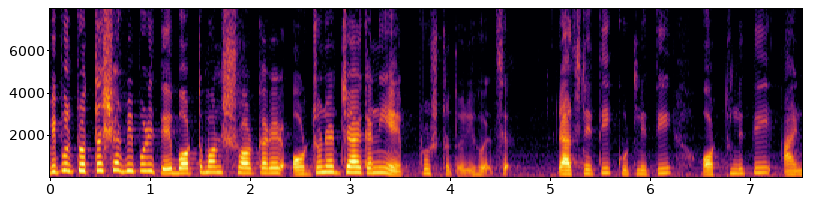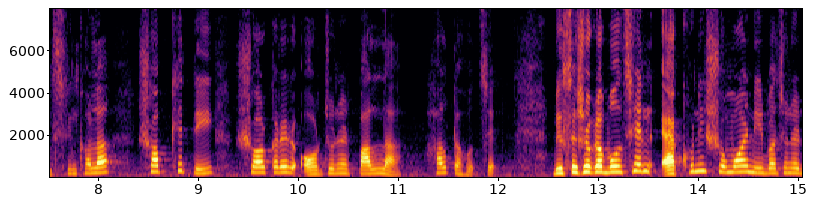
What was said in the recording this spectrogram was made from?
বিপুল প্রত্যাশার বিপরীতে বর্তমান সরকারের অর্জনের জায়গা নিয়ে প্রশ্ন তৈরি হয়েছে। রাজনীতি, কূটনীতি, অর্থনীতি, আইন শৃঙ্খলা, সব ক্ষেত্রেই সরকারের অর্জনের পাল্লা হালকা হচ্ছে। বিশ্লেষকরা বলছেন, এখনই সময় নির্বাচনের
